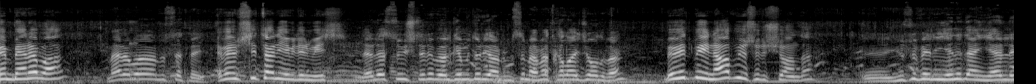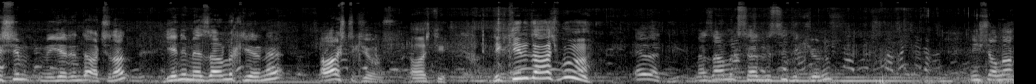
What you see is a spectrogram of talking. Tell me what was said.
Efendim merhaba. Merhaba Nusret Bey. Efendim sizi tanıyabilir miyiz? Devlet Su İşleri Bölge Müdür Yardımcısı Mehmet Kalaycıoğlu ben. Mehmet Bey ne yapıyorsunuz şu anda? Ee, Yusufeli yeniden yerleşim yerinde açılan yeni mezarlık yerine ağaç dikiyoruz. Ağaç dik. Diktiğiniz ağaç bu mu? Evet, mezarlık servisi dikiyoruz. İnşallah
